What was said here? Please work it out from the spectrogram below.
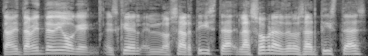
También, también te digo que es que los artistas, las obras de los artistas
